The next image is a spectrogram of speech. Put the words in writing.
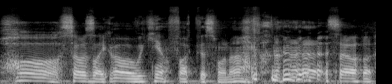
Oh, so I was like, oh, we can't fuck this one up. so,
